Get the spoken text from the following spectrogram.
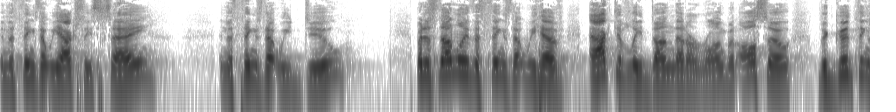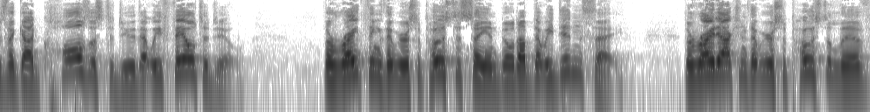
in the things that we actually say, in the things that we do. But it's not only the things that we have actively done that are wrong, but also the good things that God calls us to do that we fail to do. The right things that we were supposed to say and build up that we didn't say. The right actions that we were supposed to live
